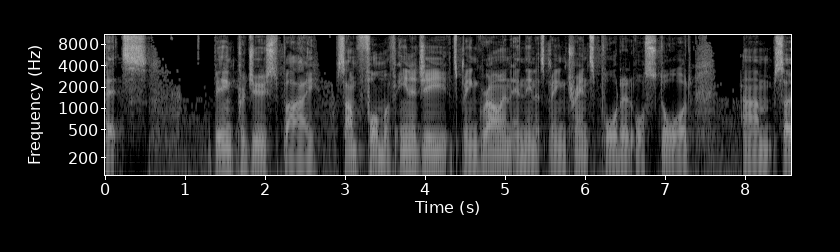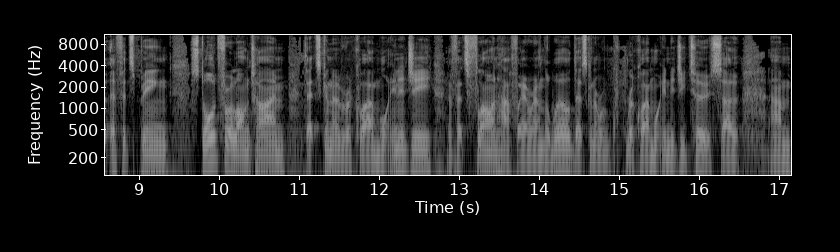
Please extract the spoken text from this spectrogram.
it's being produced by some form of energy, it's being grown, and then it's being transported or stored. Um, so if it's being stored for a long time, that's going to require more energy. If it's flowing halfway around the world, that's going to re- require more energy too. So um,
